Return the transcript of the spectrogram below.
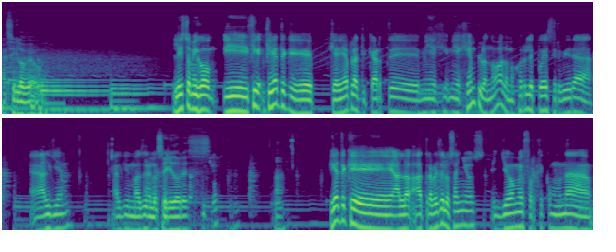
así lo veo. Listo, amigo. Y fíjate que quería platicarte mi, mi ejemplo, ¿no? A lo mejor le puede servir a, a alguien, a alguien más de los seguidores. Ah. Fíjate que a, a, través de los años yo me forjé como una,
